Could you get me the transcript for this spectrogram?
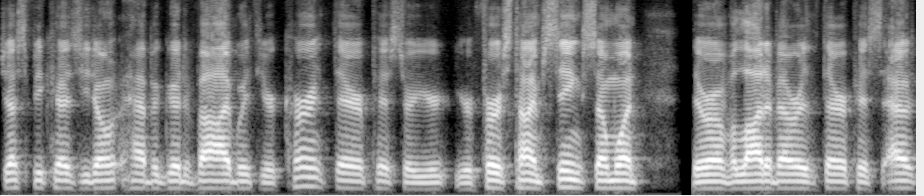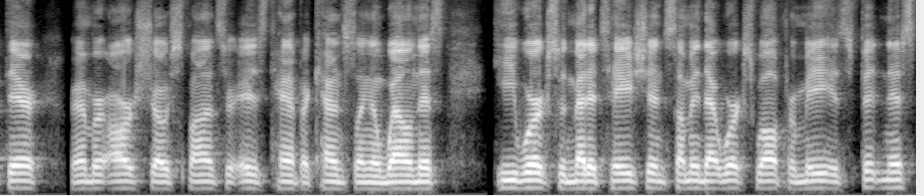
Just because you don't have a good vibe with your current therapist or your, your first time seeing someone, there are a lot of other therapists out there. Remember, our show sponsor is Tampa Counseling and Wellness. He works with meditation. Something that works well for me is fitness.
